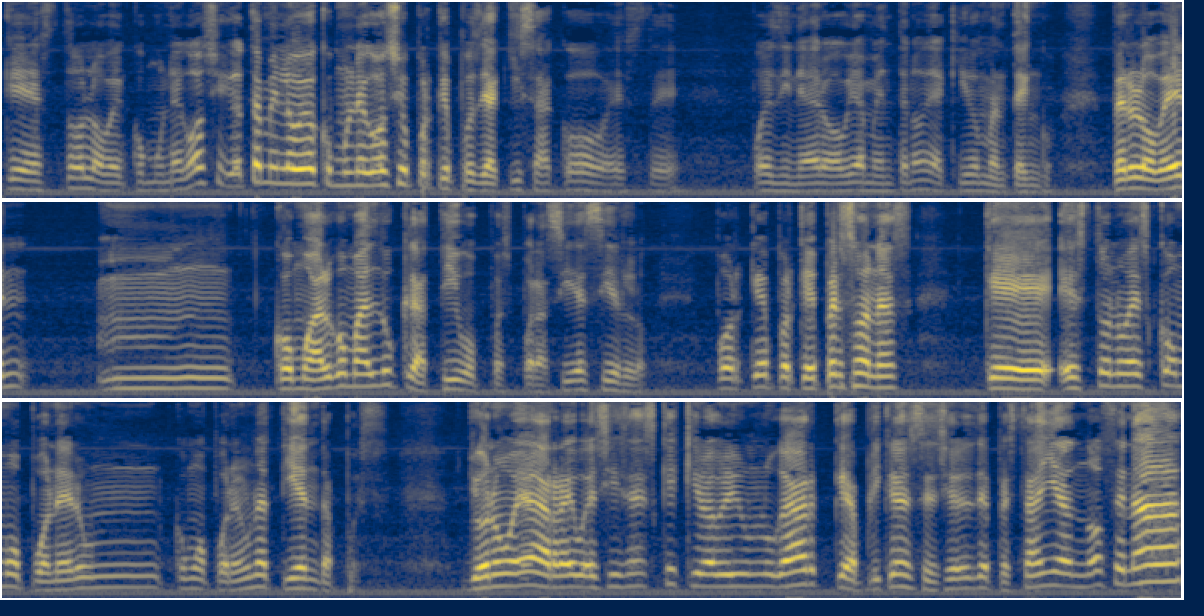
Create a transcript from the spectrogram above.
que esto lo ven como un negocio. Yo también lo veo como un negocio porque pues de aquí saco este pues dinero, obviamente, ¿no? De aquí me mantengo. Pero lo ven mmm, como algo más lucrativo, pues por así decirlo. ¿Por qué? Porque hay personas que esto no es como poner un como poner una tienda, pues. Yo no voy a agarrar y voy a decir, ¿sabes qué? Quiero abrir un lugar que aplique extensiones de pestañas, no sé nada,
